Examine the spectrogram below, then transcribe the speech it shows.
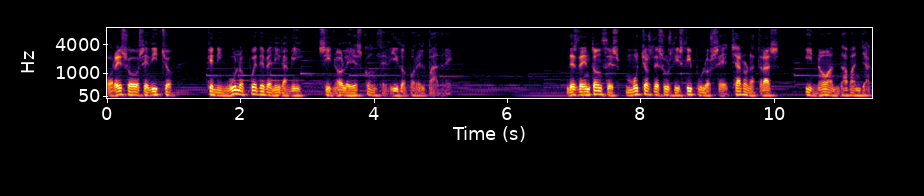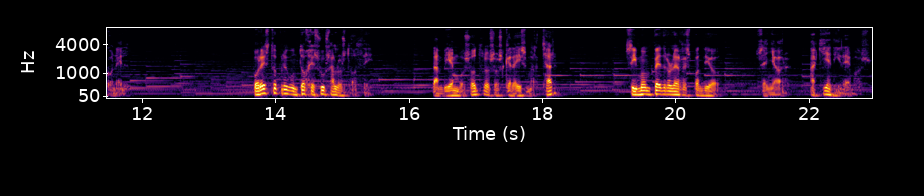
Por eso os he dicho que ninguno puede venir a mí si no le es concedido por el Padre. Desde entonces muchos de sus discípulos se echaron atrás y no andaban ya con él. Por esto preguntó Jesús a los doce, ¿también vosotros os queréis marchar? Simón Pedro le respondió, Señor, ¿a quién iremos?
